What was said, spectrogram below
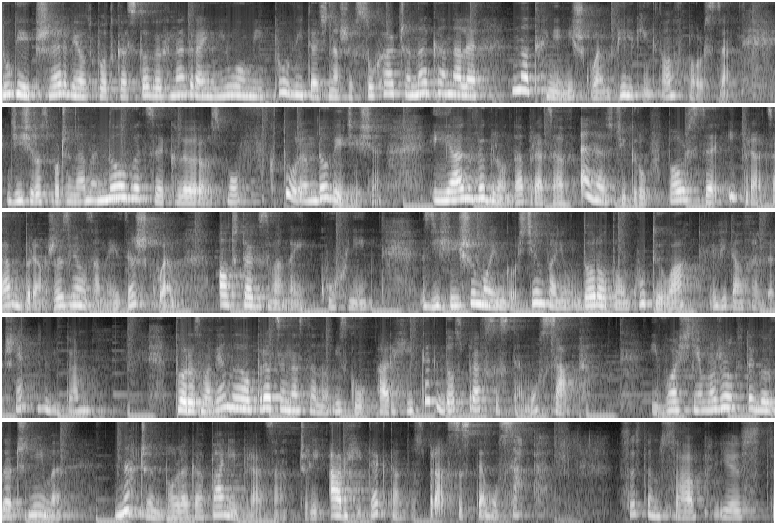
długiej przerwie od podcastowych nagrań miło mi powitać naszych słuchaczy na kanale Natchnieni Szkłem Pilkington w Polsce. Dziś rozpoczynamy nowy cykl rozmów, w którym dowiecie się, jak wygląda praca w NSG Group w Polsce i praca w branży związanej ze szkłem, od tak zwanej kuchni. Z dzisiejszym moim gościem, panią Dorotą Kutyła, witam serdecznie. Witam. Porozmawiamy o pracy na stanowisku architekt do spraw systemu SAP. I właśnie może od tego zacznijmy. Na czym polega Pani praca, czyli architekta do spraw systemu SAP? System SAP jest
